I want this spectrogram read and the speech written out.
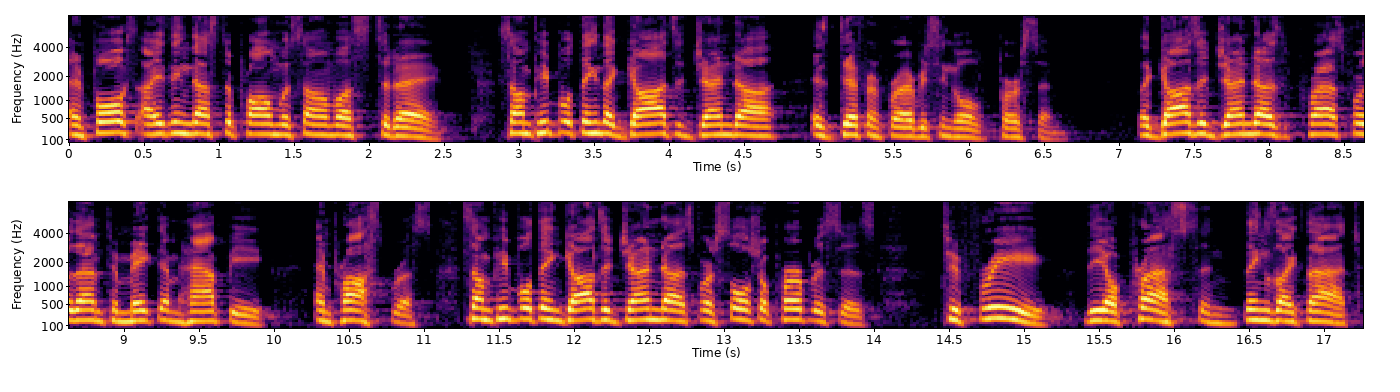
And, folks, I think that's the problem with some of us today. Some people think that God's agenda is different for every single person. That God's agenda is perhaps for them to make them happy and prosperous. Some people think God's agenda is for social purposes, to free the oppressed and things like that.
